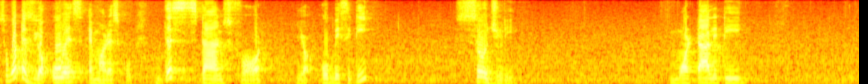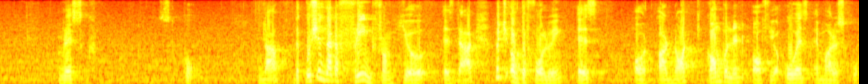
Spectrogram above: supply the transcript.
So what is your OS MRS score? This stands for your obesity, surgery, mortality, risk score. Now the questions that are framed from here is that which of the following is or are not the component of your OS MRS score.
